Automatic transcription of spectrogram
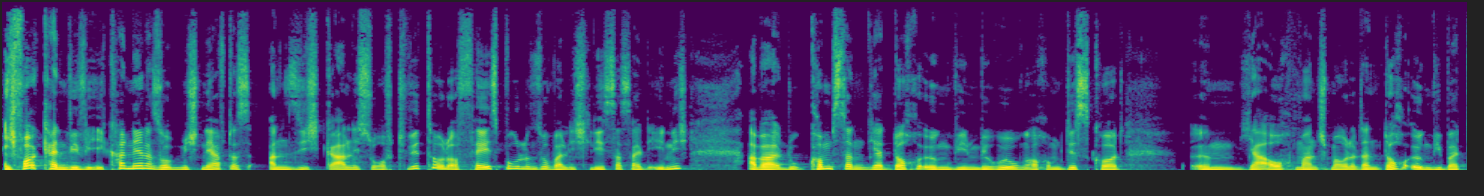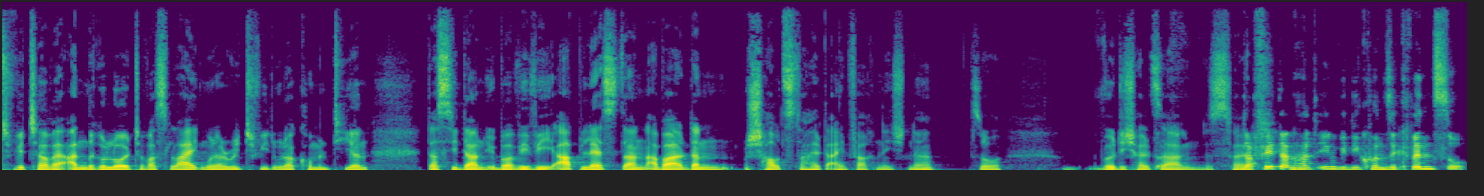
ich folge keinen WWE-Kanälen, also mich nervt das an sich gar nicht so auf Twitter oder auf Facebook und so, weil ich lese das halt eh nicht. Aber du kommst dann ja doch irgendwie in Berührung, auch im Discord, ähm, ja auch manchmal oder dann doch irgendwie bei Twitter, weil andere Leute was liken oder retweeten oder kommentieren, dass sie dann über WWE ablästern, aber dann schaut's da halt einfach nicht, ne? So würde ich halt sagen. Halt da fehlt dann halt irgendwie die Konsequenz so.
